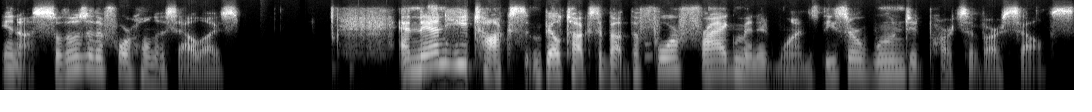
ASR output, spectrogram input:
in us. So those are the four wholeness allies. And then he talks, Bill talks about the four fragmented ones. These are wounded parts of ourselves.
